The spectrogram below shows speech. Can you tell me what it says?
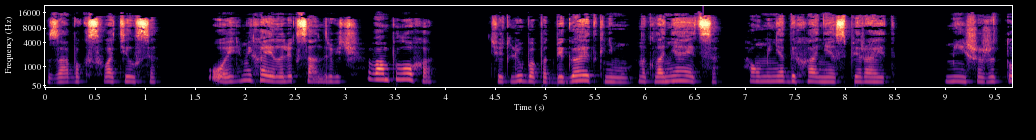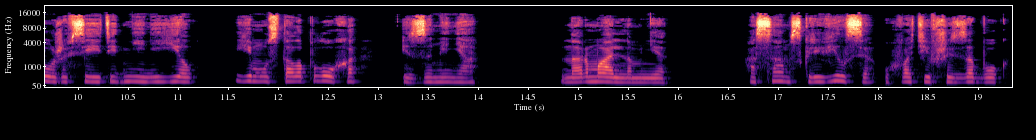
за бок схватился. «Ой, Михаил Александрович, вам плохо?» Тетя Люба подбегает к нему, наклоняется, а у меня дыхание спирает. Миша же тоже все эти дни не ел. Ему стало плохо из-за меня. «Нормально мне». А сам скривился, ухватившись за бок,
